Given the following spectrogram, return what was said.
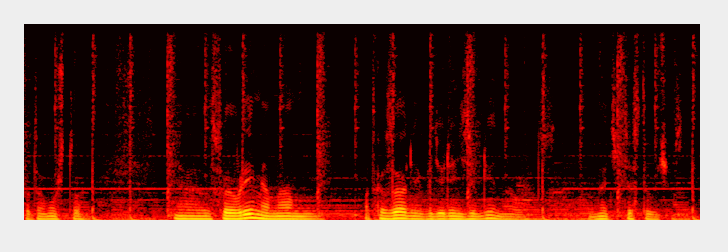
потому что э, в свое время нам отказали в выделении земли на, вот, на эти тестовые участки.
